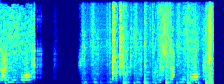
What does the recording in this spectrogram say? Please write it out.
Stop the walk. Stop the walk.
